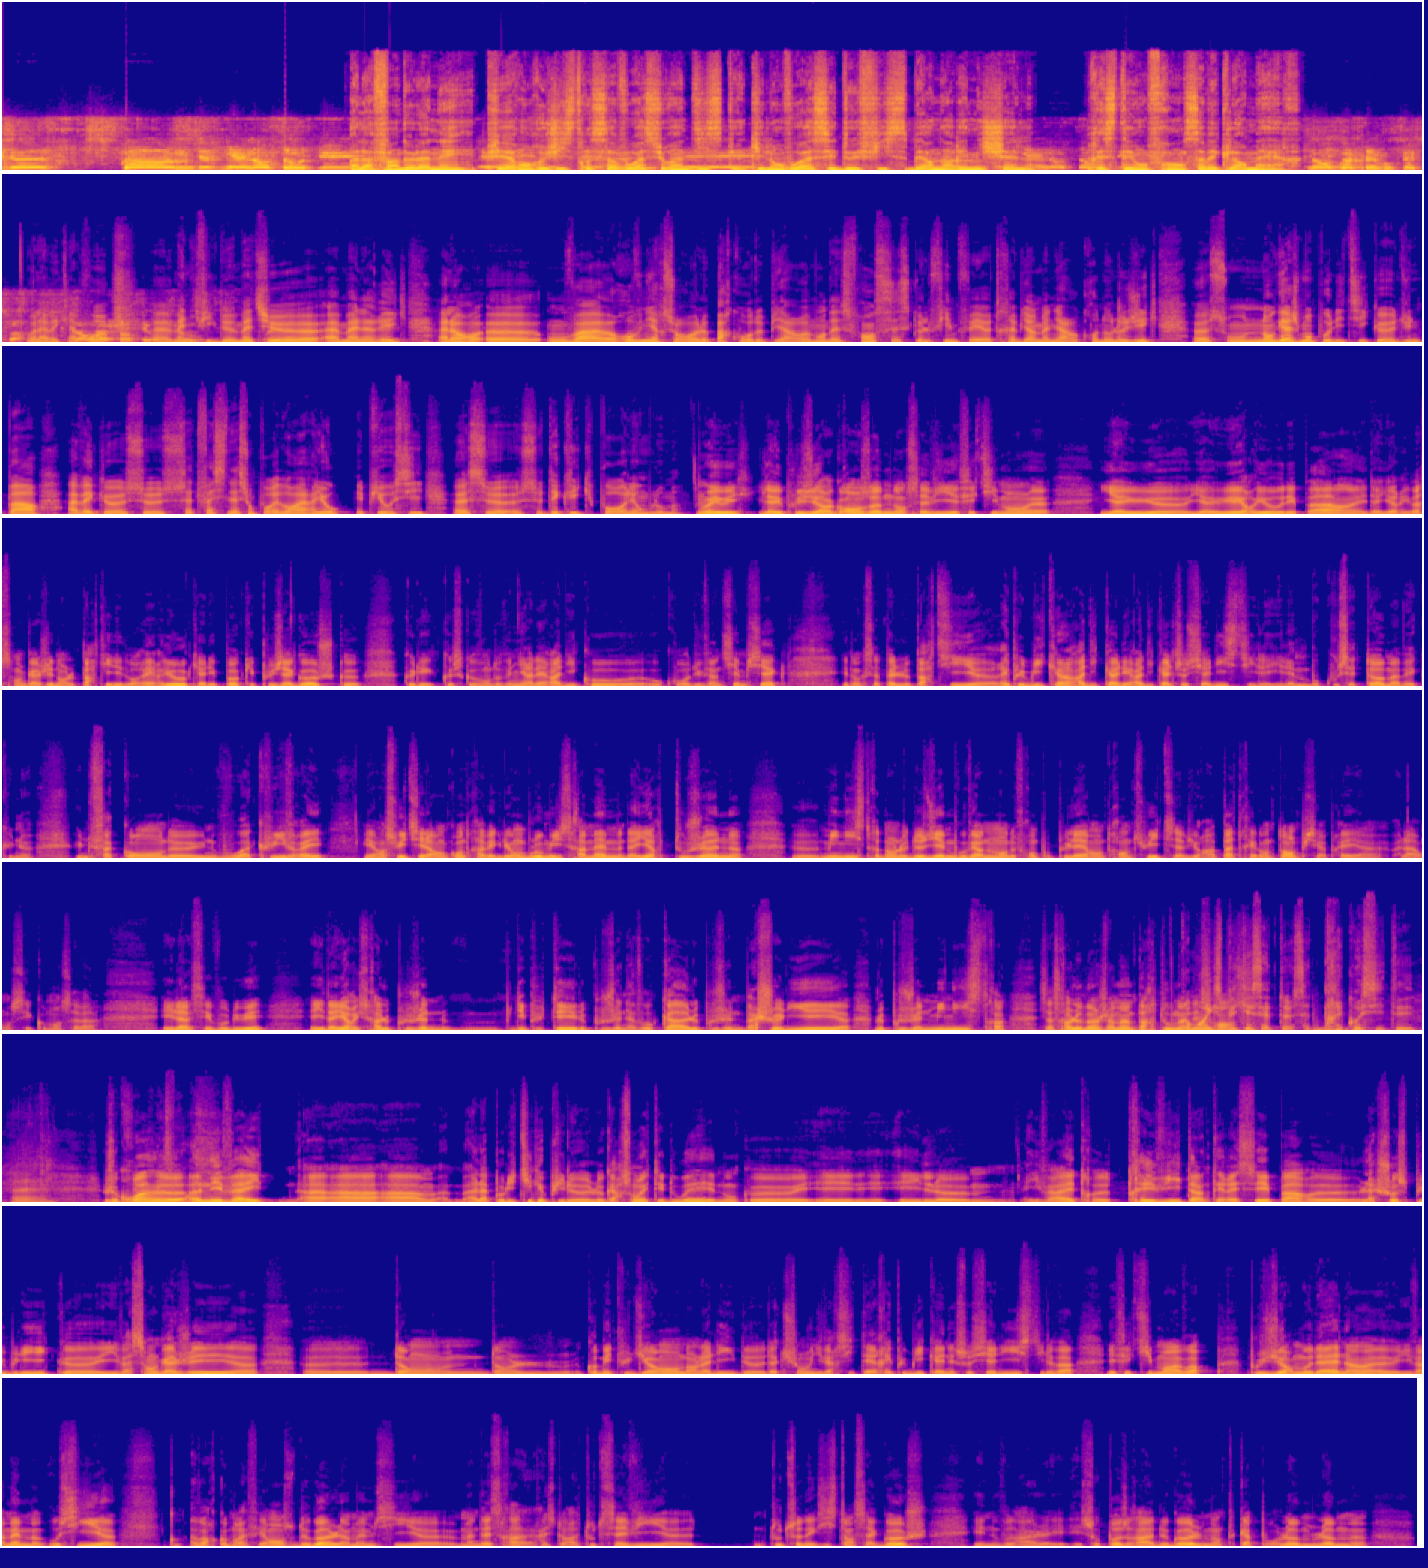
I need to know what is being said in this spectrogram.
comme de bien entendu. À la fin de l'année, Pierre enregistre sa voix sur un disque qu'il envoie à ses deux fils, Bernard et Michel, restés en France avec leur mère. Non, je vois que ça ne vous plaît pas. Voilà, avec la Alors, on voix euh, magnifique de Mathieu euh, Amalric. Alors, euh, on va revenir sur le parcours de Pierre Mendès France. C'est ce que le film fait très bien de manière chronologique. Euh, son engagement politique, euh, d'une part, avec euh, ce- cette fascination pour Édouard Herriot, et puis aussi euh, ce, ce déclic pour Léon Blum. Oui, oui, il a eu plusieurs grands hommes dans sa vie, effectivement. Il y a eu, euh, il y a eu Herriot au départ, hein, et d'ailleurs il va s'engager dans le parti d'Édouard Herriot, qui à l'époque est plus à gauche que, que, ce que vont devenir les radicaux euh, au cours du XXe siècle, et donc s'appelle le parti euh, républicain radical et radical socialiste. Il, aime beaucoup cet homme avec une, une faconde, une voix cuivrée. Et ensuite, c'est la rencontre avec Léon Blum. Il sera même d'ailleurs tout jeune euh, ministre dans le deuxième gouvernement de Front Populaire en 38. Ça ne durera pas très longtemps, puisqu'après, voilà, on sait comment ça va. Et là. Et d'ailleurs, il sera le plus jeune député, le plus jeune avocat, le plus jeune bachelier, euh, le plus jeune ministre. Ça sera le Benjamin partout, Comment expliquer cette, cette précocité euh, Je crois Mendès euh, un éveil à, à- à- à la politique. Et puis le, le garçon était doué, donc euh, et, et- et il, euh, il va être très vite intéressé par la chose publique. il va s'engager dans, dans le- comme étudiant dans la Ligue de- d'action universitaire républicaine et socialiste. Il va effectivement avoir plusieurs modèles. hein. Il va même aussi avoir comme référence De Gaulle, hein, même si Mendes ra- restera toute sa vie toute son existence à gauche et, s'opposera à De Gaulle, mais en tout cas pour l'homme, l'homme,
